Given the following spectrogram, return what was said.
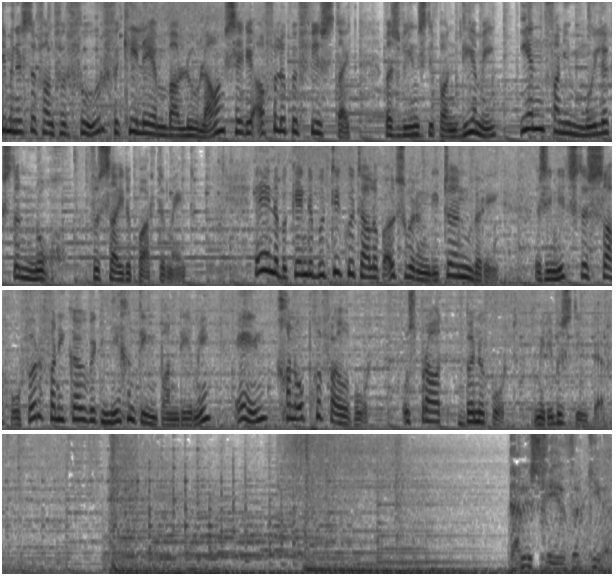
Die minister van vervoer, Fikile Mbalula, sê die afgelope feestyd was weens die pandemie een van die moeilikste nog vir sy departement. En 'n bekende butiekhotel op Oudtshoorn, die Turnberry, is die nuutste slagoffer van die COVID-19 pandemie en gaan opgevuil word. Ons praat binnekort met die bestuurder. Daar is geen verkeer.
